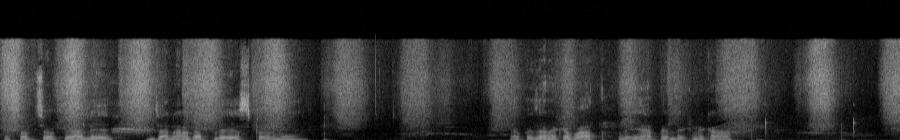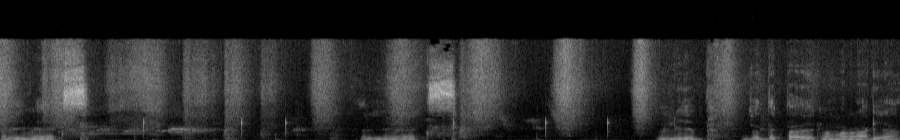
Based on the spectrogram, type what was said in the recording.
तो सबसे पहले जाना होगा प्ले स्टोर में। यहाँ पर जाने के बाद यहाँ पे लिखने का रीमेक्स रीमेक्स लिव जो देखता है एक नंबर में आ गया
